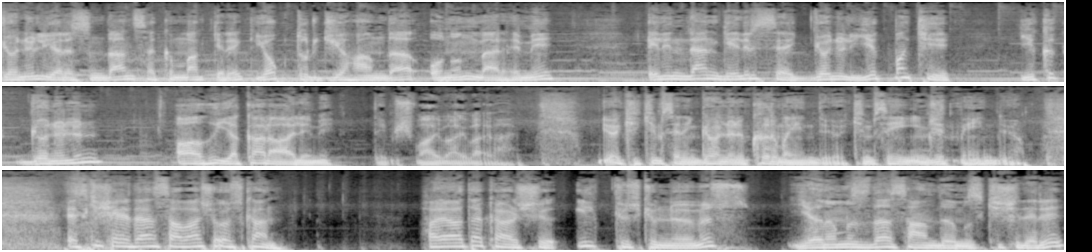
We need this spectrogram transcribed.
Gönül yarısından sakınmak gerek. Yoktur cihanda onun merhemi. Elinden gelirse gönül yıkma ki yıkık gönülün ahı yakar alemi demiş. Vay vay vay vay. Diyor ki kimsenin gönlünü kırmayın diyor. Kimseyi incitmeyin diyor. Eskişehir'den Savaş Özkan. Hayata karşı ilk küskünlüğümüz yanımızda sandığımız kişileri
